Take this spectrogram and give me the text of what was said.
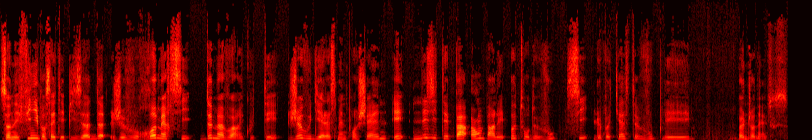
C'en est fini pour cet épisode. Je vous remercie de m'avoir écouté. Je vous dis à la semaine prochaine et n'hésitez pas à en parler autour de vous si le podcast vous plaît. Bonne journée à tous.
